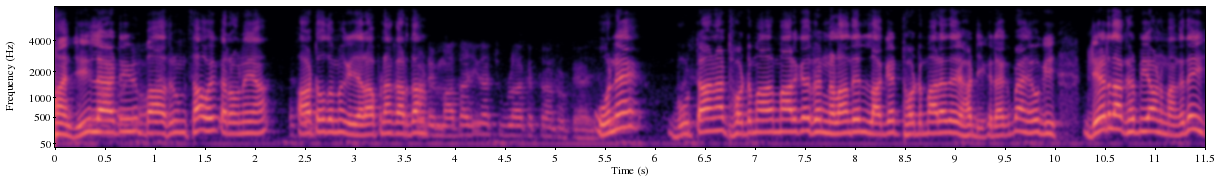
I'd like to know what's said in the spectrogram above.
ਹਾਂਜੀ ਲੈਟਰੀਨ ਬਾਥਰੂਮ ਸਭ ਉਹੀ ਕਰਾਉਨੇ ਆ। ਆਟੋ ਤੋਂ ਮੈਂ ਗੁਜ਼ਾਰਾ ਆਪਣਾ ਕਰਦਾ। ਤੁਹਾਡੇ ਮਾਤਾ ਜੀ ਦਾ ਚੂਲਾ ਕਿਸ ਤਰ੍ਹਾਂ ਟੁੱਟਿਆ ਜੀ? ਉਹਨੇ ਬੂਟਾ ਨਾਲ ਠੁੱਡ ਮਾਰ ਮਾਰ ਕੇ ਫਿਰ ਨਲਾਂ ਦੇ ਲਾਗੇ ਠੁੱਡ ਮਾਰਿਆ ਤੇ ਹੱਡੀ ਕਰੈਕ ਭੈਣ ਹੋ ਗਈ। 1.5 ਲੱਖ ਰੁਪਇਆ ਹੁਣ ਮੰਗਦੇ ਹੀ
